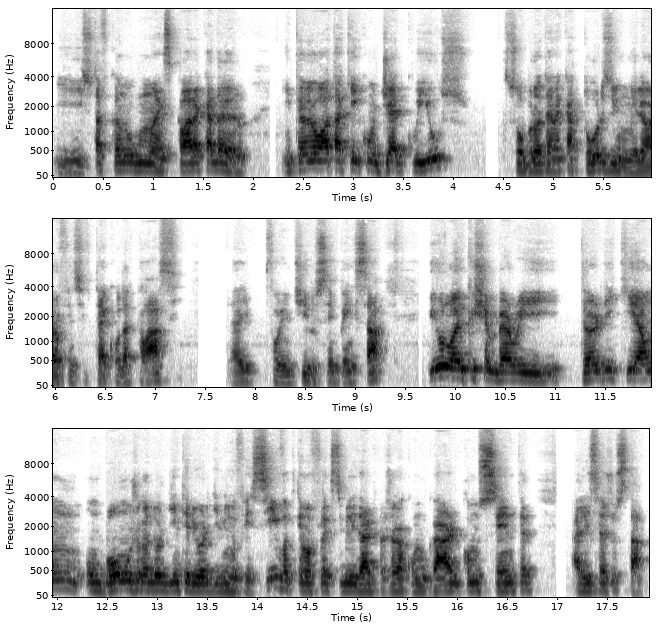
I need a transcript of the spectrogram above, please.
E isso está ficando mais claro a cada ano. Então eu ataquei com o Jed Quills, sobrou até na 14, o melhor offensive tackle da classe. Aí foi um tiro sem pensar. E o Lloyd Cushenberry III, que é um, um bom jogador de interior de linha ofensiva, que tem uma flexibilidade para jogar como guard, como center ali se ajustar.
